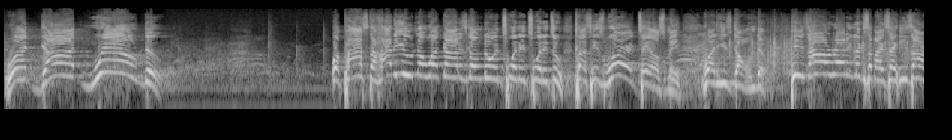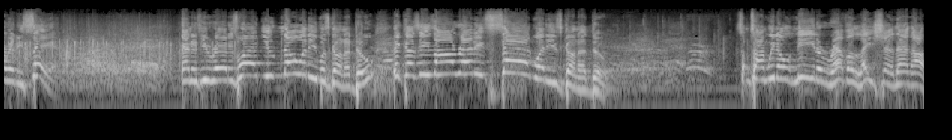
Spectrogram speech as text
what God will do. Well, Pastor, how do you know what God is going to do in 2022? Because His Word tells me what He's going to do. He's look at somebody say, He's already said. And if you read His Word, you know what He was going to do because He's already said what He's going to do. Sometimes we don't need a revelation and uh,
